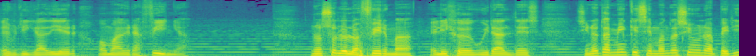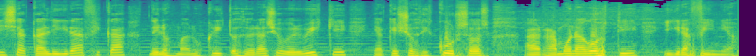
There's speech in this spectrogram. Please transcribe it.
el brigadier Omar Grafiña. No solo lo afirma el hijo de Guiraldes, sino también que se mandó a hacer una pericia caligráfica de los manuscritos de Horacio Berbisky y aquellos discursos a Ramón Agosti y Grafiña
